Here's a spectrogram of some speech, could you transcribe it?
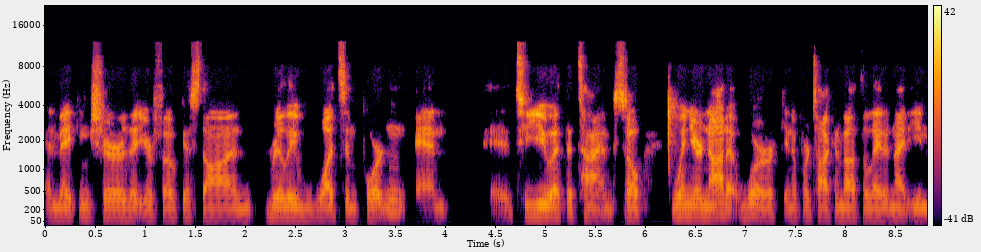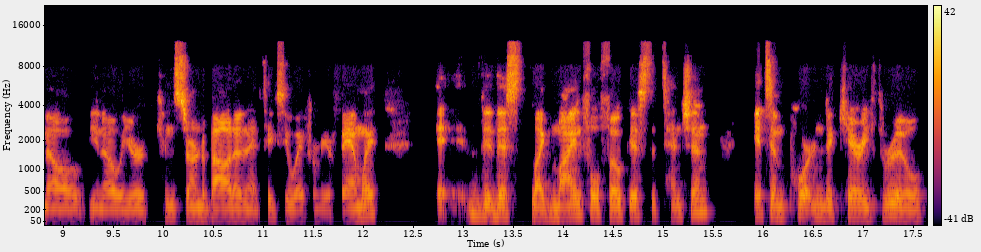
and making sure that you're focused on really what's important and eh, to you at the time. So when you're not at work, and if we're talking about the late at night email, you know, you're concerned about it and it takes you away from your family. It, this like mindful, focused attention, it's important to carry through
